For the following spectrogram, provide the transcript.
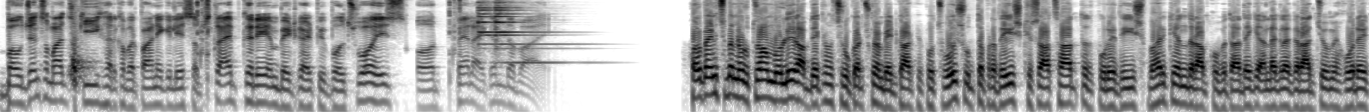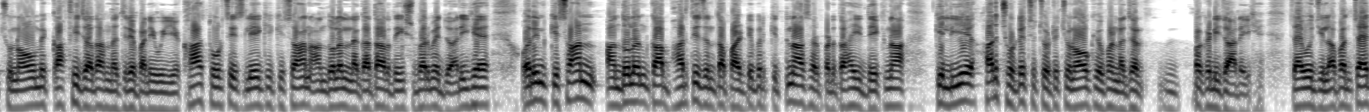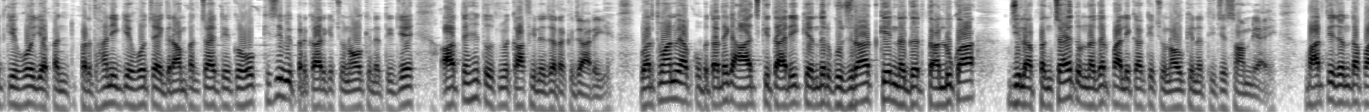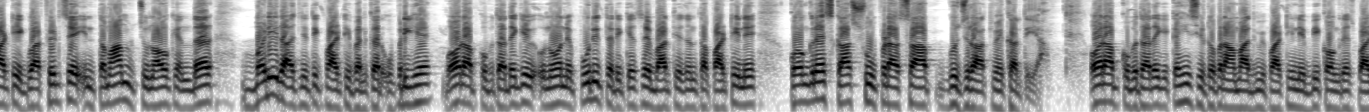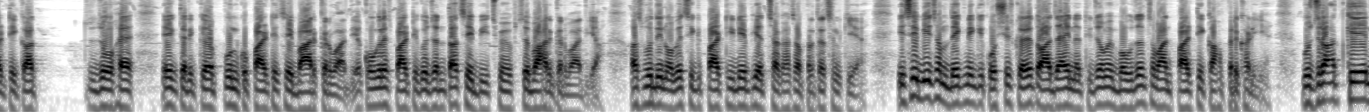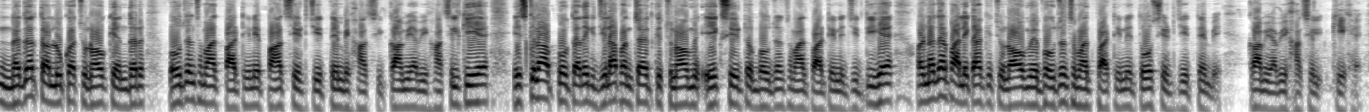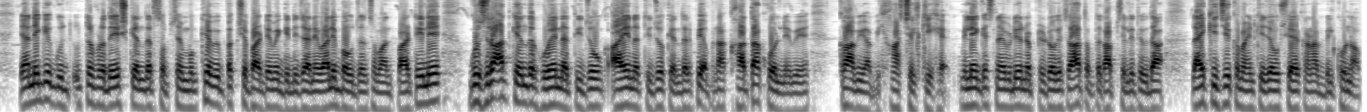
बहुजन समाज की हर खबर पाने के लिए सब्सक्राइब करें अंबेडकर पीपल्स वॉइस और बेल आइकन दबाएँ। और फ्रेंड्स, मैं नरुतराम रोलियर आप देखना शुरू कर चुके हैं बेटघाट पीपल्स वॉइस उत्तर प्रदेश के साथ साथ पूरे देश भर के अंदर आपको बता दें कि अलग अलग राज्यों में हो रहे चुनावों में काफ़ी ज़्यादा नज़रें बनी हुई है। खास तौर से इसलिए कि किसान आंदोलन लगातार देश भर में जारी है और इन किसान आंदोलन का भारतीय जनता पार्टी पर कितना असर पड़ता है, ये देखना के लिए हर छोटे से छोटे चुनाव के ऊपर नज़र पकड़ी जा रही है। चाहे वो जिला पंचायत के हो या प्रधानी के हो, चाहे ग्राम पंचायत के हो, किसी भी प्रकार के चुनाव के नतीजे आते हैं तो उसमें काफ़ी नज़र रख जा रही है। वर्तमान में आपको बता दें कि आज की तारीख के अंदर गुजरात के नगर तालुका, जिला पंचायत और नगर पालिका के चुनाव के नतीजे सामने आए। भारतीय जनता पार्टी एक बार फिर से इन तमाम चुनाव के अंदर बड़ी राजनीतिक पार्टी बनकर उभरी है और आपको बता दें कि उन्होंने पूरी तरीके से भारतीय जनता पार्टी ने कांग्रेस का सुपड़ा साफ़ गुजरात में कर दिया। और आपको बता दें कि कई सीटों पर आम आदमी पार्टी ने भी कांग्रेस पार्टी का जो है, एक तरीके उनको पार्टी से बाहर करवा दिया। कांग्रेस पार्टी को जनता से बीच में उससे बाहर करवा दिया। असमुद्दीन ओवैसी की पार्टी ने भी अच्छा खासा प्रदर्शन किया इसी बीच हम देखने की कोशिश करें तो आज आए नतीजों में बहुजन समाज पार्टी कहाँ पर खड़ी है? गुजरात के नगर तालुका चुनाव के अंदर बहुजन समाज पार्टी ने पाँच सीट जीतने में कामयाबी हासिल की है। इसके अलावा आपको बता दें कि जिला पंचायत के चुनाव में एक सीट बहुजन समाज पार्टी ने जीती है और नगर के चुनाव में बहुजन समाज पार्टी ने दो सीट जीतने में कामयाबी हासिल की है। यानी कि उत्तर प्रदेश के अंदर सबसे मुख्य विपक्षी पार्टी में गिनी जाने वाली बहुजन समाज पार्टी ने गुजरात के अंदर हुए नतीजों, आए नतीजों के अंदर भी अपना खाता खोलने में कामयाबी हासिल की है। मिलेंगे इस नए वीडियो अपडेटों के साथ। अब तक आपसे लेते विदा। लाइक कीजिए, कमेंट कीजिए शेयर करना बिल्कुल ना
